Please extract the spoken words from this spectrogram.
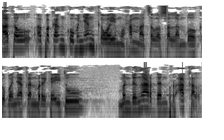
Atau apakah engkau menyangka wahai Muhammad sallallahu alaihi wasallam bahwa kebanyakan mereka itu mendengar dan berakal?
